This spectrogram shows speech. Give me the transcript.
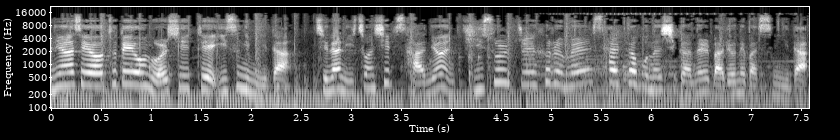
안녕하세요. 투데이온 월시트의 이승입니다. 지난 2014년 기술주의 흐름을 살펴보는 시간을 마련해 봤습니다.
